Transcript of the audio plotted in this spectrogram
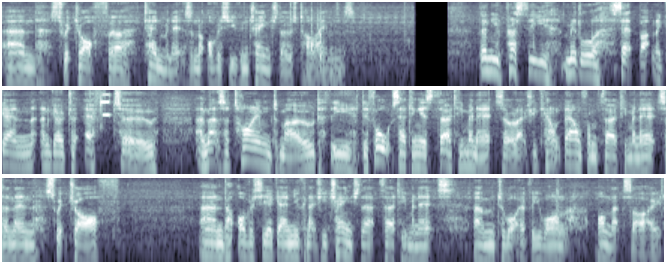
and switch off for 10 minutes and obviously you can change those times. Then you press the middle set button again and go to F2 and that's a timed mode. The default setting is 30 minutes so it'll actually count down from 30 minutes and then switch off. And obviously again you can actually change that 30 minutes um, to whatever you want on that side.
